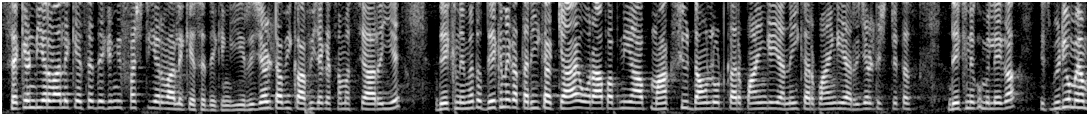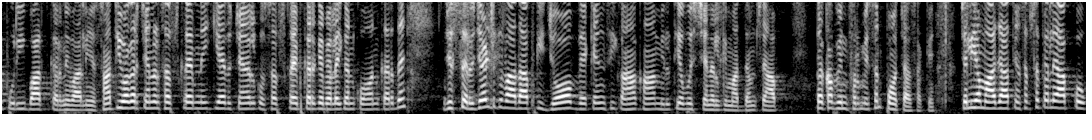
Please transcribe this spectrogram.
सेकेंड ईयर वाले कैसे देखेंगे? फ़र्स्ट ईयर वाले कैसे देखेंगे? ये रिज़ल्ट अभी काफ़ी जगह समस्या आ रही है देखने में। तो देखने का तरीका क्या है? और आप अपनी आप मार्कशीट डाउनलोड कर पाएँगे या नहीं कर पाएँगे? या रिज़ल्ट स्टेटस देखने को मिलेगा। इस वीडियो में हम पूरी बात करने वाले हैं। साथियों, अगर चैनल सब्सक्राइब नहीं किया है तो चैनल को सब्सक्राइब करके बेलाइकन को ऑन कर दें, जिससे रिज़ल्ट के बाद आपकी जॉब वैकेंसी कहाँ कहाँ मिलती है, वो इस चैनल के माध्यम से आप तक आप इन्फॉर्मेशन पहुँचा सकें। चलिए हम आ जाते हैं। सबसे पहले आपको,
